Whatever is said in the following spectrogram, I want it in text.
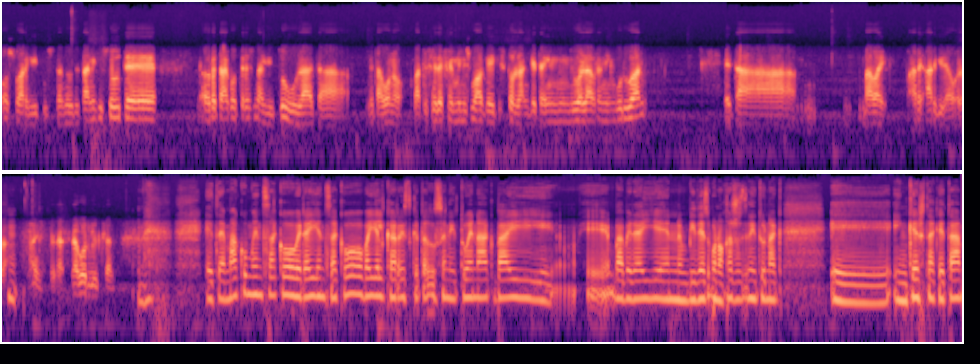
oso argi ikusten dut. Eta nik uste dute horretarako tresnak ditugula, eta, eta bueno, batez ere feminismoak ekizto lanketa egin duela horren inguruan, eta, ba bai, ar- argi dagoela, bai, labur biltzen. Eta emakumentzako, beraientzako, bai elkarrizketa duzen dituenak, bai e, ba, beraien bidez, bueno, jasotzen dituenak e, inkestak eta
